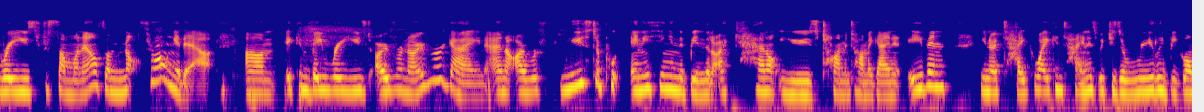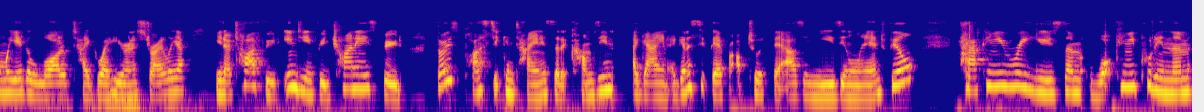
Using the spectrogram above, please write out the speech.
reused for someone else. I'm not throwing it out. Um, it can be reused over and over again. And I refuse to put anything in the bin that I cannot use time and time again. And even, you know, takeaway containers, which is a really big one. We eat a lot of takeaway here in Australia. You know, Thai food, Indian food, Chinese food. Those plastic containers that it comes in, again, are going to sit there for up to a thousand years in landfill. How can you reuse them? What can you put in them?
